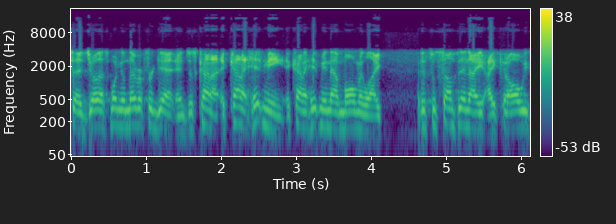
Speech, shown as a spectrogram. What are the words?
said, Joe, that's one you'll never forget. And just kind of, it kind of hit me. It kind of hit me in that moment like, this was something I, I could always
